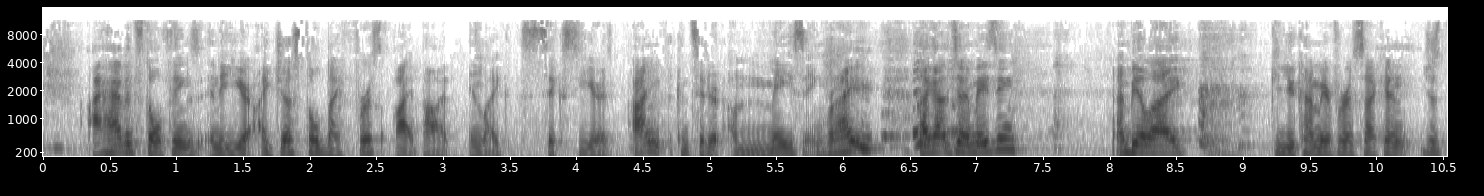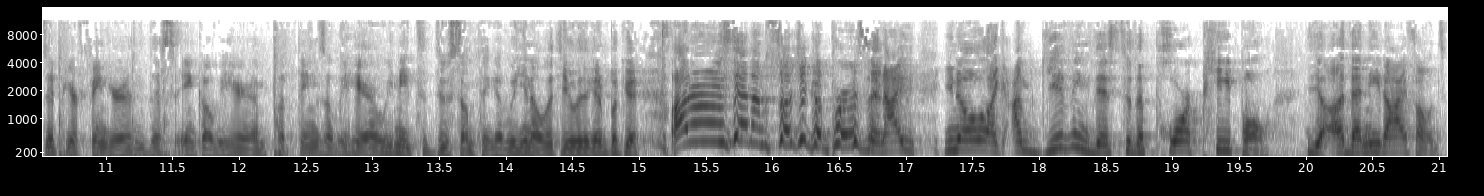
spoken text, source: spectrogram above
I haven't stole things in a year. I just stole my first iPod in like six years. I'm considered amazing, right? Like I'm considered amazing? And be like, can you come here for a second? Just dip your finger in this ink over here and put things over here. We need to do something, you know, with you. They're gonna book you. I don't understand. I'm such a good person. I, you know, like I'm giving this to the poor people uh, that need iPhones.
